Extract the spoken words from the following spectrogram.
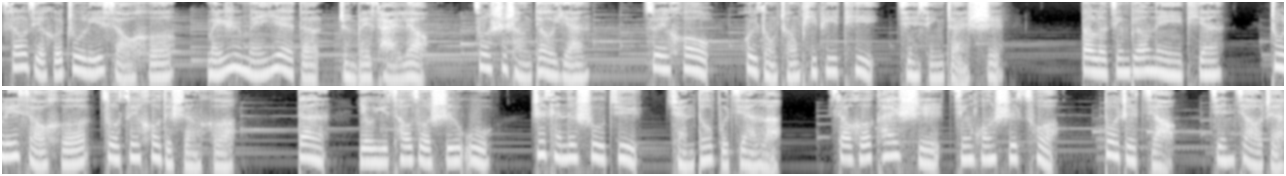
肖姐和助理小何没日没夜的准备材料，做市场调研，最后汇总成 PPT 进行展示。到了竞标那一天，助理小何做最后的审核，但由于操作失误，之前的数据全都不见了。小何开始惊慌失措，跺着脚尖叫着：“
